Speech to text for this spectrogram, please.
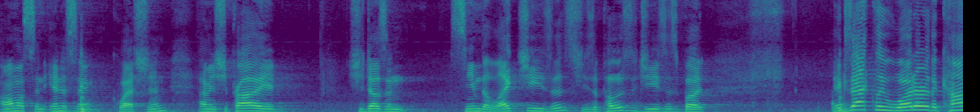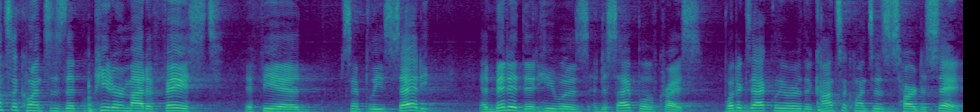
almost an innocent question. I mean, she probably she doesn't seem to like Jesus. She's opposed to Jesus, but exactly what are the consequences that Peter might have faced if he had simply said admitted that he was a disciple of Christ. What exactly were the consequences is hard to say,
